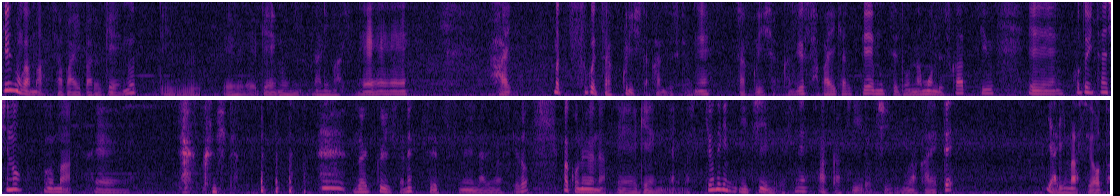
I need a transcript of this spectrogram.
ていうのが、まあ、サバイバルゲームっていう、えー、ゲームになりますね。はい。まあ、すごいざっくりした感じですけどね。ざっくりした感じでサバイバルゲームってどんなもんですかっていう、えー、ことに対しての、まあ、えー、ざっくりした ざっくりしたね、説明になりますけど、まあ、このような、えー、ゲームになります。基本的に2チームですね、赤、黄色チームに分かれてやりますよと。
